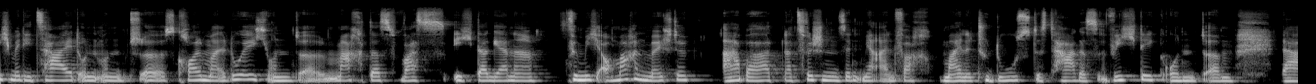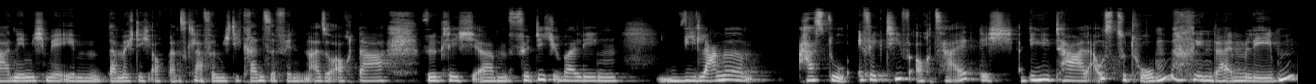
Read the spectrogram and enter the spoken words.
ich mir die Zeit und, und äh, scroll mal durch und äh, mache das, was ich da gerne für mich auch machen möchte. Aber dazwischen sind mir einfach meine To-Dos des Tages wichtig und ähm, da nehme ich mir eben, da möchte ich auch ganz klar für mich die Grenze finden. Also auch da wirklich ähm, für dich überlegen, wie lange hast du effektiv auch Zeit, dich digital auszutoben in deinem Leben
